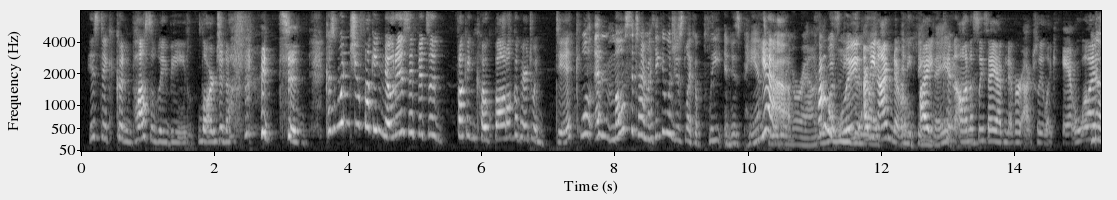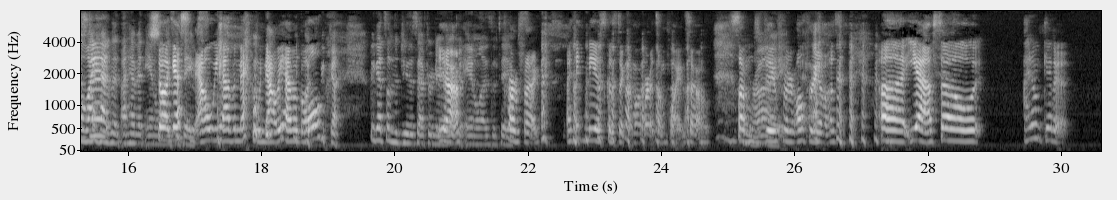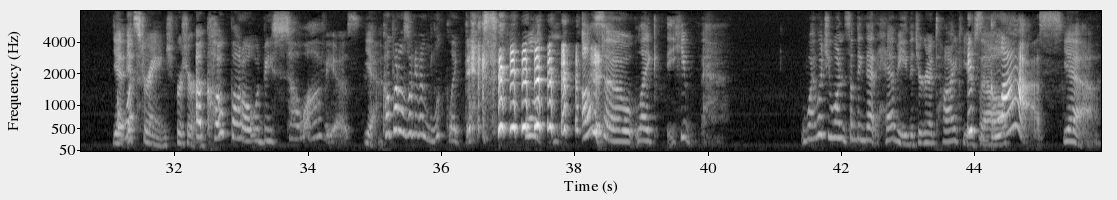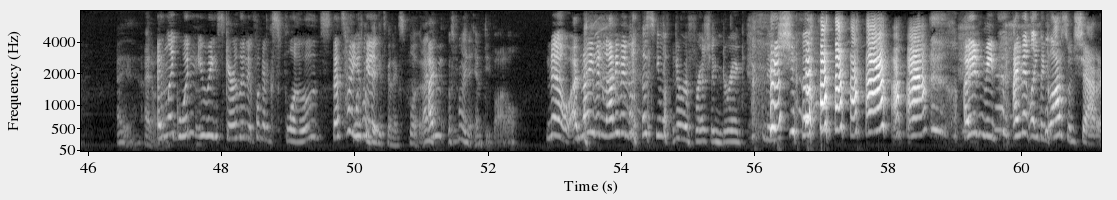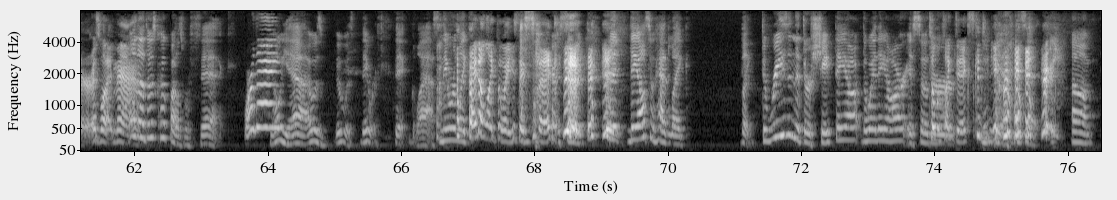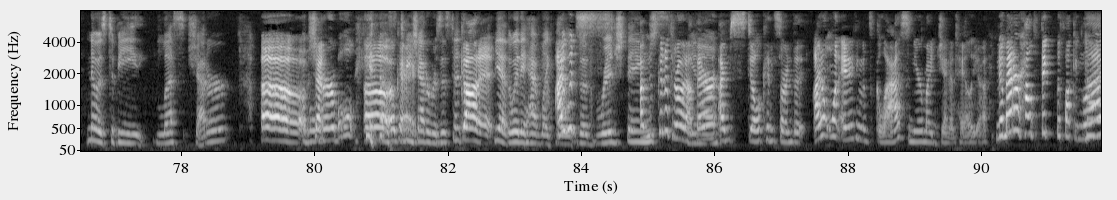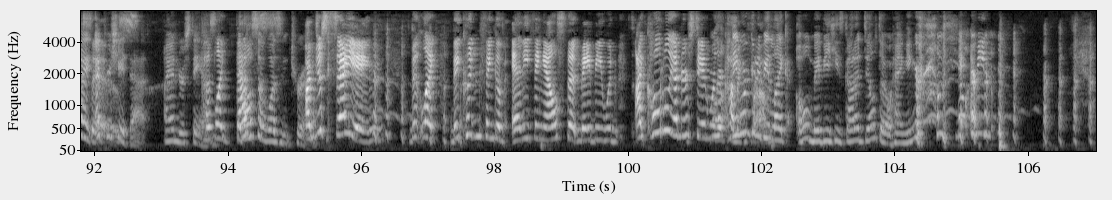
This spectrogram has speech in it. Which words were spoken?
his dick couldn't possibly be large enough to. Because wouldn't you fucking notice if it's a fucking Coke bottle compared to a dick? Well, and most of the time, I think it was just like a pleat in his pants Yeah, wiggling around. Probably. even, I mean, like, I've never. I there. can honestly say I've never actually like analyzed No, it. I haven't. I haven't analyzed. So I guess now we have a now now we have a goal. we got we got something to do this afternoon. Yeah. We can analyze the tapes. Perfect. I think Nia's supposed to come over at some point, so something to do for all three of us. Uh, yeah. So I don't get it. Yeah, what- it's strange for sure. A Coke bottle would be so obvious. yeah. Coke bottles don't even look like dicks. Well, also, like he. Why would you want something that heavy that you're gonna tie to yourself? it's glass. Yeah. I, I don't know. And like, wouldn't you be scared that it fucking explodes? That's how I you don't get. think it's gonna explode. I, I'm- It's probably an empty bottle. No, I'm not even. Not even. Unless you wanted a refreshing drink. I didn't mean. I meant like the glass would shatter. Is what I meant. Oh no, those Coke bottles were thick. Were they? Oh yeah, it was it was they were thick glass, and they were like I don't like the way you say thick. sorry. but they also had like like the reason that they're shaped they are the way they are is so they're look like dicks. Continue. Yeah, um no is to be less shatter Oh, Able? shatterable. yes, Oh, to okay. be shatter resistant. Got it. Yeah, the way they have like the, I would the s- ridge things. I'm just gonna throw it out there. know? I'm still concerned that I don't want anything that's glass near my genitalia, no matter how thick the fucking glass Right, is. I appreciate that. I understand. Because like that also wasn't true. I'm just saying that like they couldn't think of anything else that maybe would. I totally understand where well, they're coming from. they weren't from. gonna be like, oh, maybe he's got a dildo hanging around. No, I mean,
